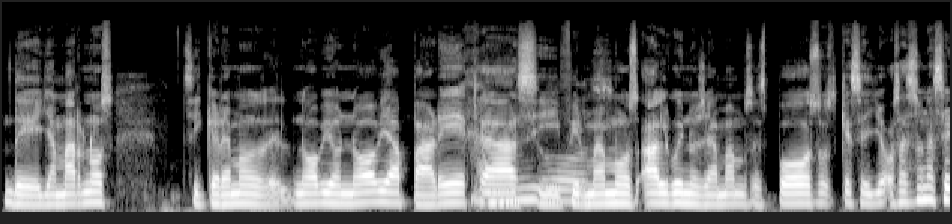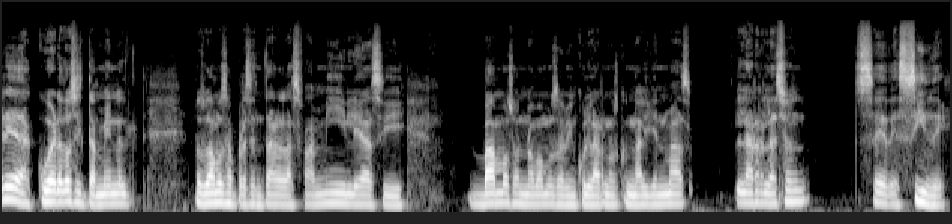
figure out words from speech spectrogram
de llamarnos si queremos el novio, novia, pareja, si firmamos algo y nos llamamos esposos, qué sé yo. O sea, es una serie de acuerdos y también nos vamos a presentar a las familias y vamos o no vamos a vincularnos con alguien más. La relación se decide,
